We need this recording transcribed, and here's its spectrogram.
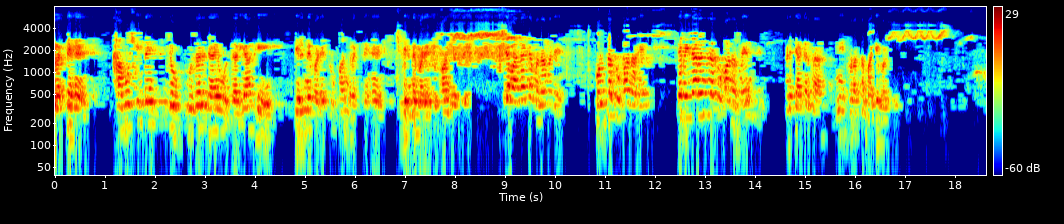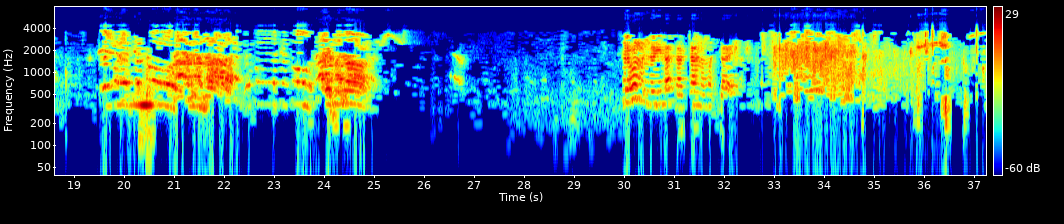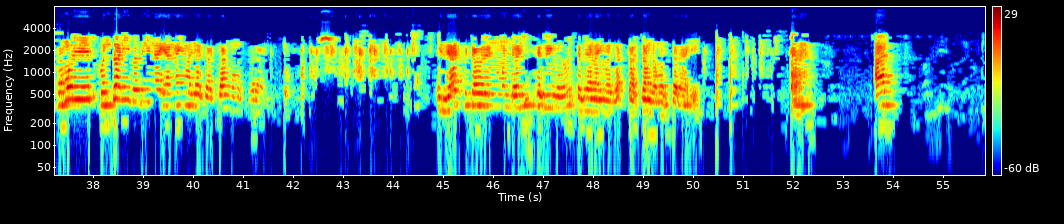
रखते हैं। खामोशी से जो गुजर जाए वो दरिया भी दिल में बड़े तुफान रखते हैं, दिल में बड़े तुफान रखते हैं। त्या बाळाच्या मनामध्ये कोणतं तुफान आहे ते विचारांचं तुफान असेल आणि त्याकरता मी थोडासा मागे वळतो सर्व साष्टा नमस्कार त्यामुळे बंधू आणि भगिनींना यांनाही माझ्या साष्टांग नमस्कार आहे व्यासपीठावरील मंडळी सगळी मिळून सगळ्यांनाही माझा साष्टांग नमस्कार आहे आज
